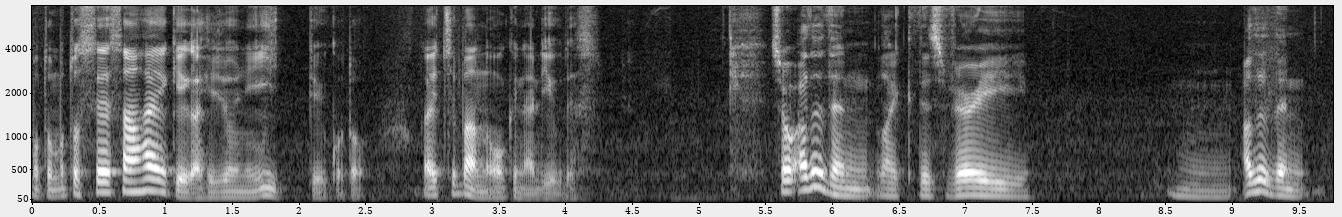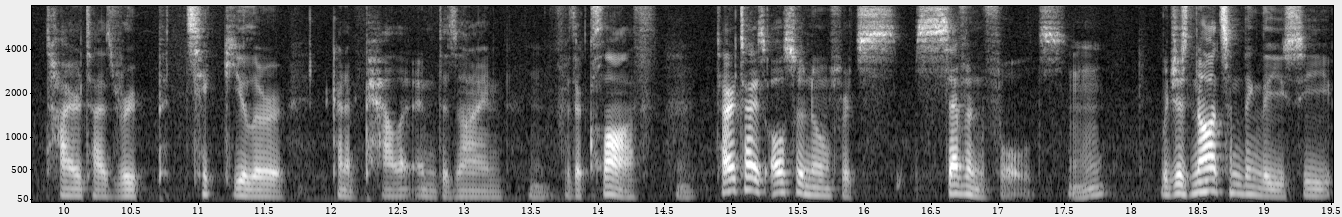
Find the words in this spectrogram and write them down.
もともと生産背景が非常にいいっていうことが一番の大きな理由です。So other than like this very, mm, other than Tire Tie's very particular kind of palette and design for the cloth, Tire Tie is also known for its seven folds, うん、which is not something that you see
